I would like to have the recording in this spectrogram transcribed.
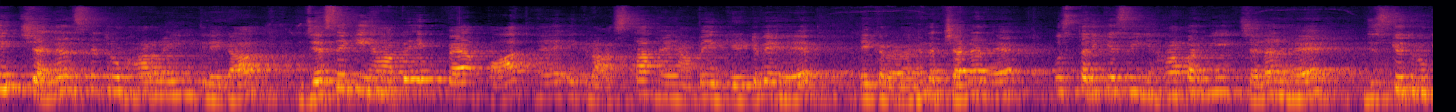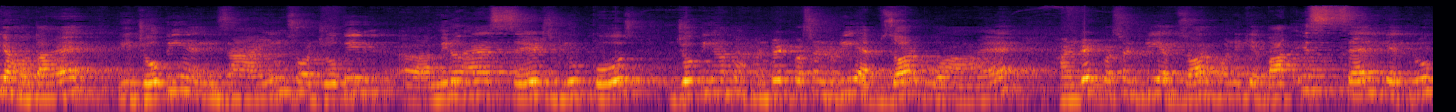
इन चैनल्स के थ्रू बाहर नहीं निकलेगा। जैसे कि यहाँ पे एक पाथ है, एक रास्ता है, यहाँ पे एक गेटवे है, एक है ना चैनल है। उस तरीके से यहाँ पर भी एक चैनल है, जिसके थ्रू क्या होता है? ये जो भी एंजाइम्स और जो भी अमीनो एसिड्स ग्लूकोज जो भी यहाँ पे 100 परसेंट रीएब्जॉर्ब हुआ है 100 परसेंट रीअब्जॉर्ब होने के बाद इस सेल के थ्रू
